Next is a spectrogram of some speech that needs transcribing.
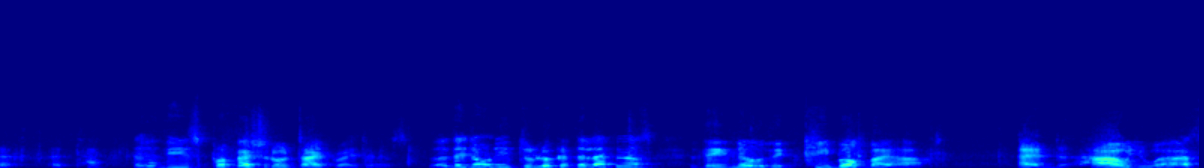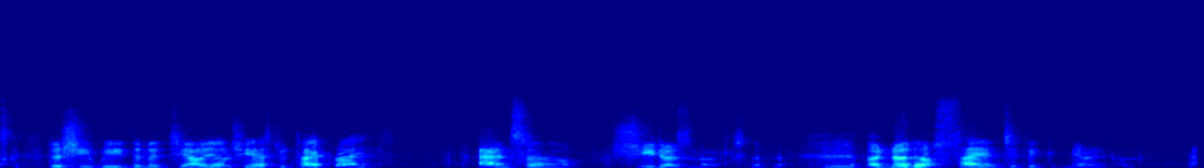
A, a type, Uh, these professional typewriters, uh, they don't need to look at the letters. They know the keyboard by heart. And how, you ask, does she read the material she has to typewrite? Answer, she does not. Another scientific miracle. Now,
